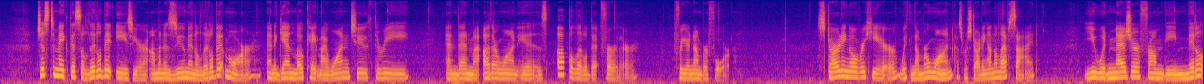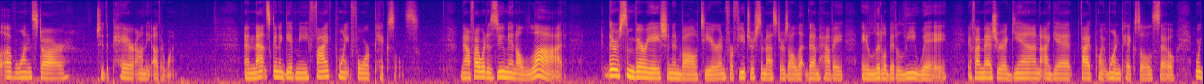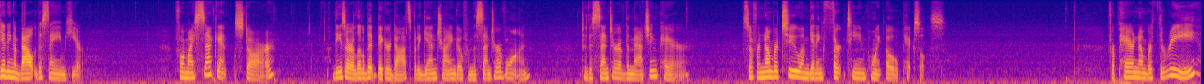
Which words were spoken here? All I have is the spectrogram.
Just to make this a little bit easier, I'm going to zoom in a little bit more and again locate my one, two, three, and then my other one is up a little bit further for your number four. Starting over here with number one, because we're starting on the left side, you would measure from the middle of one star to the pair on the other one. And that's going to give me 5.4 pixels. Now, if I were to zoom in a lot, there's some variation involved here, and for future semesters, I'll let them have a, a little bit of leeway. If I measure again, I get 5.1 pixels, so we're getting about the same here. For my second star, these are a little bit bigger dots, but again, try and go from the center of one to the center of the matching pair. So for number two, I'm getting 13.0 pixels. For pair number three,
